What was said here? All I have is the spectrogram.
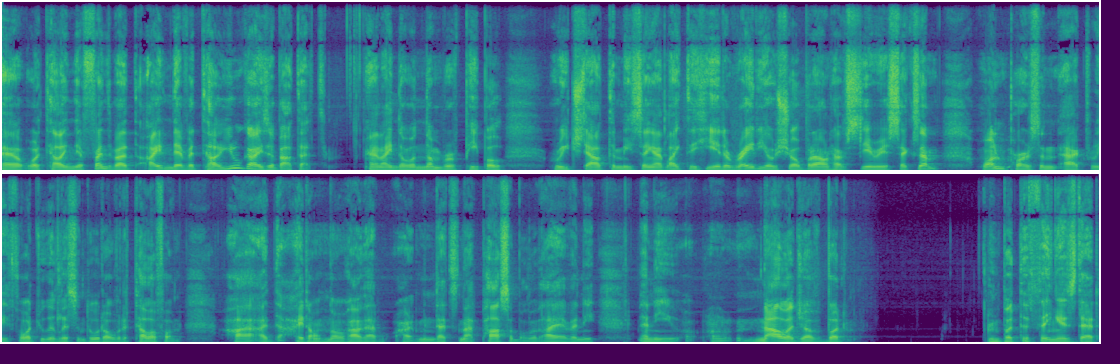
uh, or telling their friends about, I never tell you guys about that. And I know a number of people reached out to me saying, I'd like to hear the radio show, but I don't have Sirius XM. One person actually thought you could listen to it over the telephone. I, I, don't know how that. I mean, that's not possible that I have any any uh, knowledge of. But but the thing is that,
